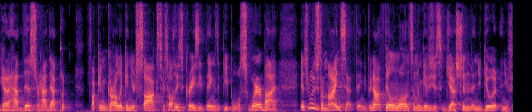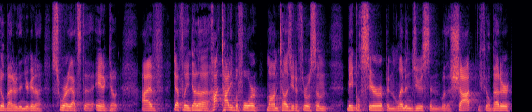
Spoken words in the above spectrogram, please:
you got to have this or have that. Put fucking garlic in your socks. There's all these crazy things that people will swear by. And it's really just a mindset thing. If you're not feeling well and someone gives you a suggestion and you do it and you feel better, then you're going to swear that's the anecdote. I've definitely done a hot toddy before. Mom tells you to throw some maple syrup and lemon juice and with a shot, you feel better,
